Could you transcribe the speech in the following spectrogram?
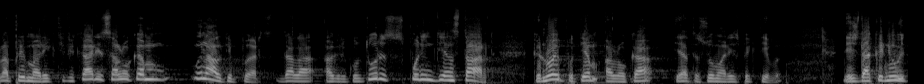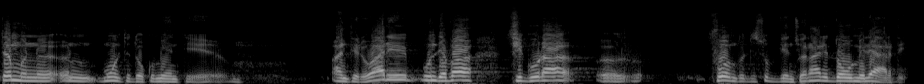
la prima rectificare, să alocăm în alte părți, dar la agricultură să spunem din start, că noi putem aloca, iată, suma respectivă. Deci dacă ne uităm în, în multe documente anterioare, undeva figura uh, fondul de subvenționare 2 miliarde.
